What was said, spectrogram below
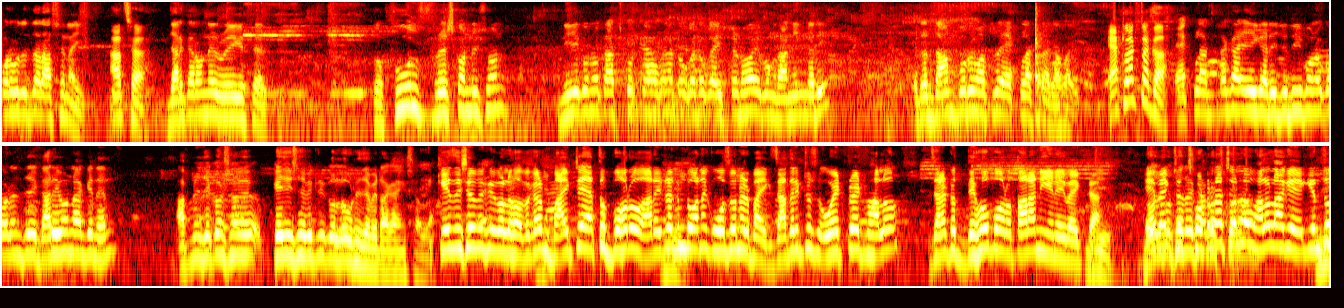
পরবর্তীতে আর আসে নাই। আচ্ছা। যার কারণে রয়ে গেছে আর কি। তো ফুল ফ্রেশ কন্ডিশন নিয়ে কোনো কাজ করতে হবে না টোকা টোকা স্টার্ট হয় এবং রানিং গাড়ি। এটার দাম পড়বে মাত্র এক লাখ টাকা ভাই। এক লাখ টাকা? এক লাখ টাকা এই গাড়ি যদি মনে করেন যে গাড়িও না কেনেন আপনি যে কোনো সময় কেজি হিসেবে বিক্রি করলে উঠে যাবে টাকা ইনশাল্লাহ। কেজ হিসেবে বিক্রি করলে হবে কারণ বাইকটা এত বড় আর এটা কিন্তু অনেক ওজনের বাইক। যাদের একটু ওয়েট টোয়েট ভালো যারা একটু দেহ বড় তারা নিয়ে নেয় বাইকটা। এই বাইকটা ছোটরা চললেও ভালো লাগে কিন্তু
